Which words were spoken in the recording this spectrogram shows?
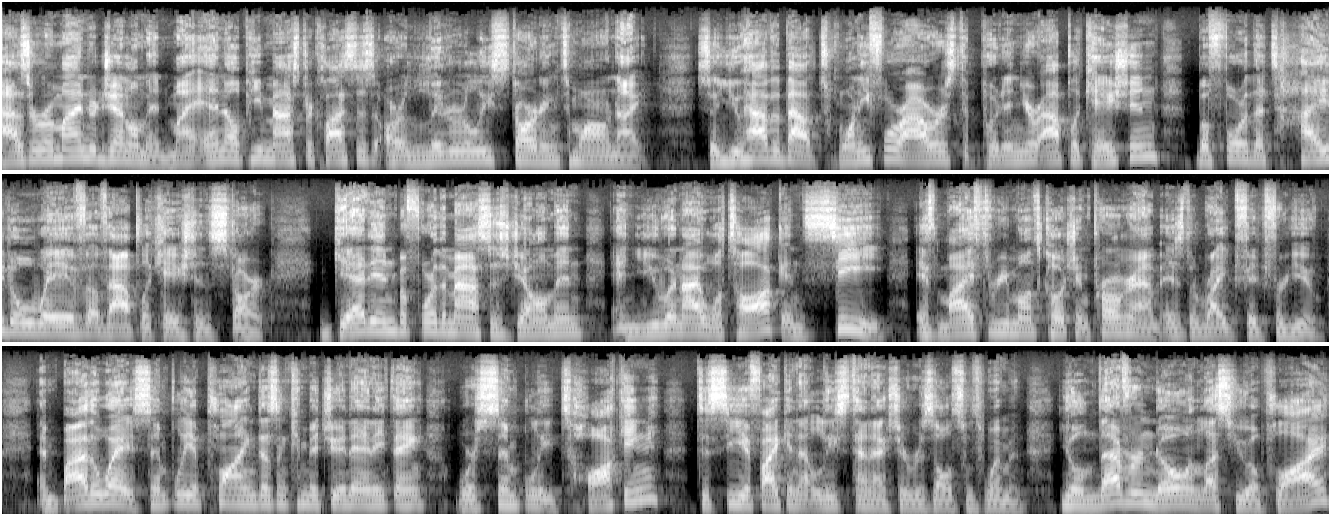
As a reminder, gentlemen, my NLP masterclasses are literally starting tomorrow night. So you have about 24 hours to put in your application before the tidal wave of applications start. Get in before the masses, gentlemen, and you and I will talk and see if my three month coaching program is the right fit for you. And by the way, simply applying doesn't commit you to anything. We're simply talking to see if I can at least 10x your results with women. You'll never know unless you apply.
